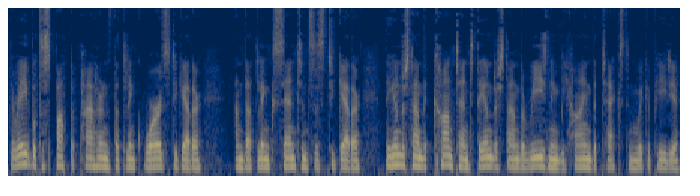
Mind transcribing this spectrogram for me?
they're able to spot the patterns that link words together and that link sentences together. They understand the content, they understand the reasoning behind the text in Wikipedia.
